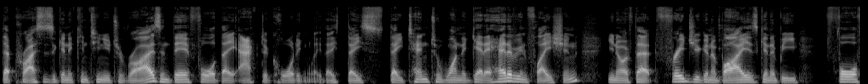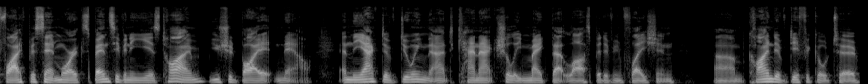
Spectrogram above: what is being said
that prices are going to continue to rise, and therefore they act accordingly. They they they tend to want to get ahead of inflation. You know, if that fridge you're going to buy is going to be four or five percent more expensive in a year's time, you should buy it now. And the act of doing that can actually make that last bit of inflation um, kind of difficult to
